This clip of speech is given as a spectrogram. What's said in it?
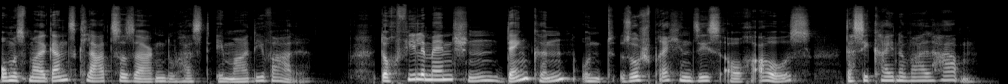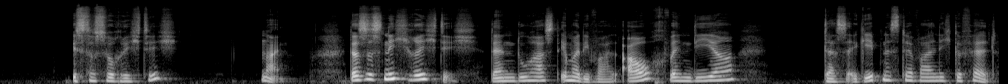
um es mal ganz klar zu sagen, du hast immer die Wahl. Doch viele Menschen denken, und so sprechen sie es auch aus, dass sie keine Wahl haben. Ist das so richtig? Nein, das ist nicht richtig, denn du hast immer die Wahl, auch wenn dir das Ergebnis der Wahl nicht gefällt.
